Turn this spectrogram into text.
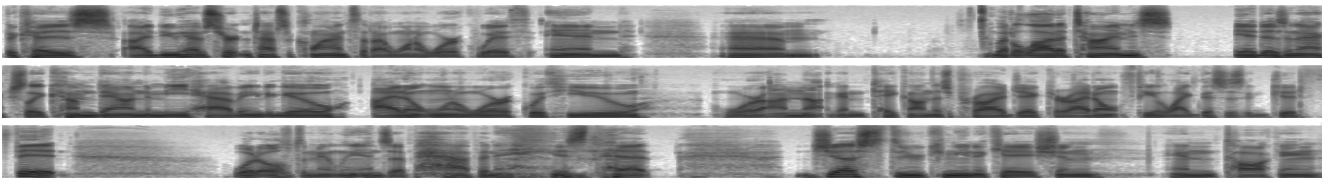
because I do have certain types of clients that I want to work with. And, um, but a lot of times it doesn't actually come down to me having to go, I don't want to work with you, or I'm not going to take on this project, or I don't feel like this is a good fit. What ultimately ends up happening is that just through communication, and talking,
